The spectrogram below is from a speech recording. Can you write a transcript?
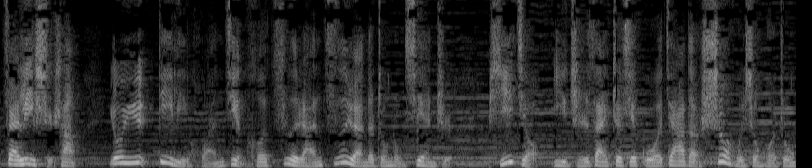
在历史上，由于地理环境和自然资源的种种限制，啤酒一直在这些国家的社会生活中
